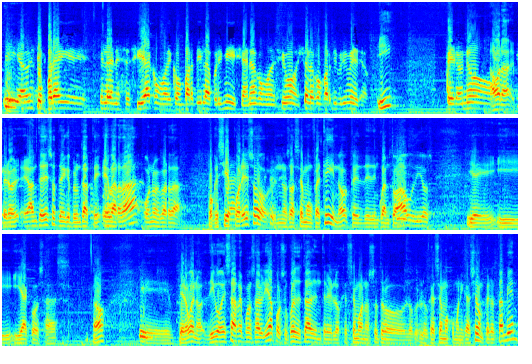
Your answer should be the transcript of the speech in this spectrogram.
Sí, a veces por ahí es la necesidad como de compartir la primicia, ¿no? Como decimos, yo lo compartí primero. ¿Y? Pero no... Ahora, pero eh, antes de eso tenés que preguntarte, ¿es verdad o no es verdad? Porque si es por eso, nos hacemos un festín, ¿no? en cuanto a audios y, a cosas, ¿no? Eh, pero bueno, digo, esa responsabilidad por supuesto está entre los que hacemos nosotros, los que hacemos comunicación, pero también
